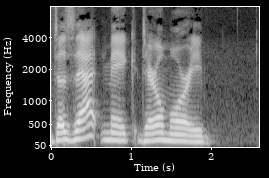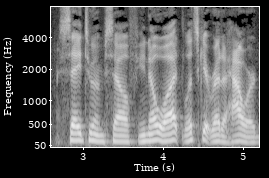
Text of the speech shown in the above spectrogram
Does that make Daryl Morey say to himself, you know what, let's get rid of Howard.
